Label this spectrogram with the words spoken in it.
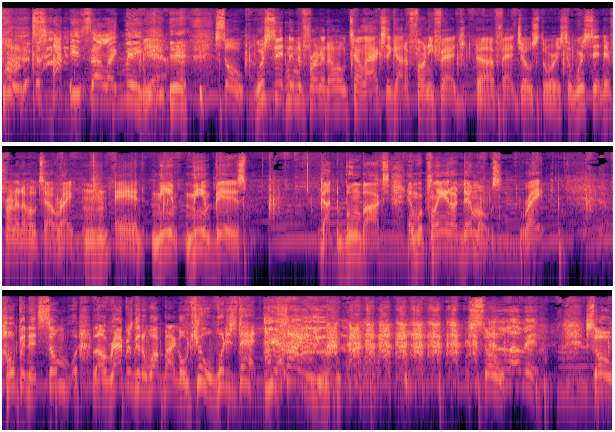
Box. you sound like me. Yeah. Yeah. So we're sitting in the front of the hotel. I actually got a funny Fat uh, Fat Joe story. So we're sitting in front of the hotel, right? Mm-hmm. And me and me and Biz got the boombox, and we're playing our demos, right? Hoping that some uh, rapper's gonna walk by and go, "Yo, what is that? I'm signing you." so I Love it. so,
